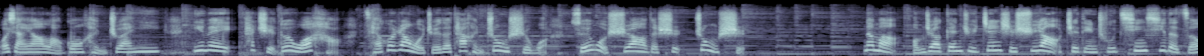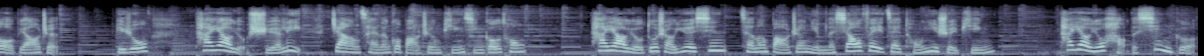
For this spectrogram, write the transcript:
我想要老公很专一，因为他只对我好，才会让我觉得他很重视我。所以我需要的是重视。那么，我们就要根据真实需要制定出清晰的择偶标准。比如，他要有学历，这样才能够保证平行沟通；他要有多少月薪，才能保证你们的消费在同一水平；他要有好的性格，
